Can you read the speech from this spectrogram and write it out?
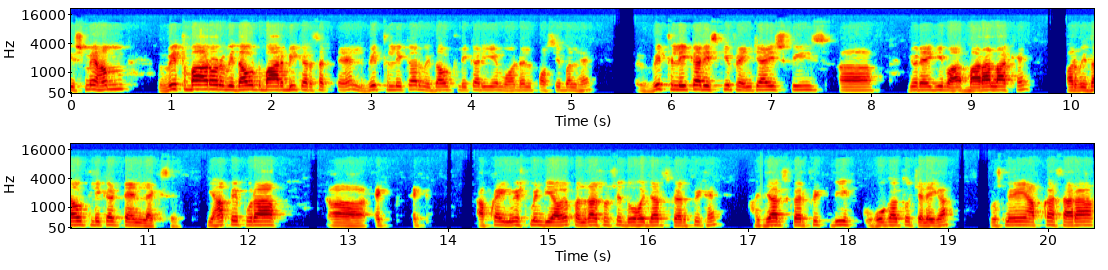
इसमें हम विथ बार और विदाउट बार भी कर सकते हैं। विथ लिकर विदाउट लिकर ये मॉडल पॉसिबल है। विथ लिकर इसकी फ्रेंचाइज फ़ीस जो रहेगी बारह लाख है। और विदाउट लिकर टेन लैक्स है। यहाँ पे पूरा आपका इन्वेस्टमेंट दिया हुआ है, पंद्रह सौ से दो हज़ार स्क्वायर फीट है। हज़ार स्क्वायर फीट भी होगा तो चलेगा। उसमें आपका सारा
